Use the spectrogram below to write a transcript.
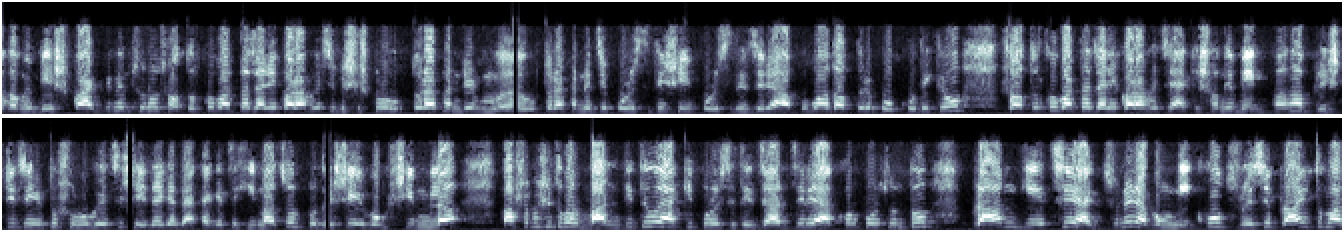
আগামী বেশ কয়েকদিনের জন্য সতর্কবার্তা জারি করা হয়েছে। বিশেষ করে উত্তরাখণ্ডের উত্তরাখণ্ডের যে পরিস্থিতি, সেই পরিস্থিতির জেরে আবহাওয়া দপ্তরের পক্ষ থেকেও সতর্কবার্তা জারি করা হয়েছে। একই সঙ্গে মেঘভাঙা বৃষ্টি যেহেতু শুরু হয়েছে, সেই জায়গায় দেখা গেছে হিমাচল প্রদেশে এবং সিমলা, পাশাপাশি তোমার মান্ডিতেও একই পরিস্থিতি, যার জেরে এখন পর্যন্ত প্রাণ গিয়েছে একজনের এবং নিখোঁজ রয়েছে প্রায় তোমার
